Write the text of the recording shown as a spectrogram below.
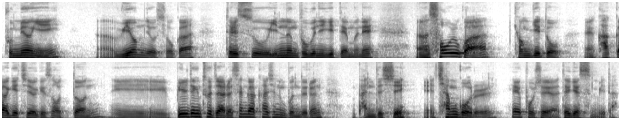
분명히 위험 요소가 될 수 있는 부분이기 때문에 서울과 경기도 각각의 지역에서 어떤 빌딩 투자를 생각하시는 분들은 반드시 참고를 해 보셔야 되겠습니다.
